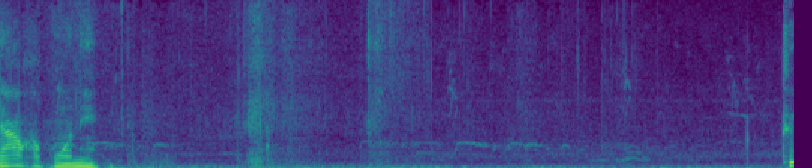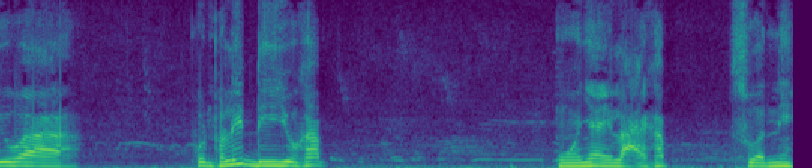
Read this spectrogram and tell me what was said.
ยาวครับหัวนี่ถือว่าผลผลิตดีอยู่ครับ หัวใหญ่หลายครับ ส่วนนี้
